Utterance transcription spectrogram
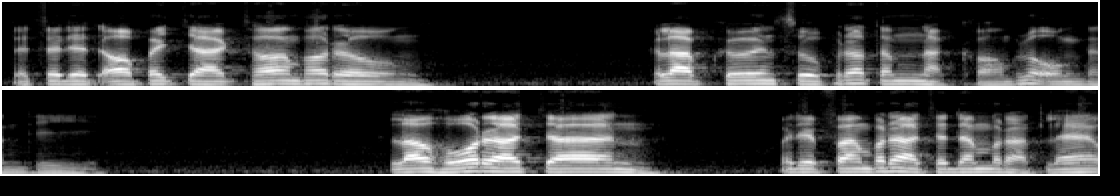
แต่เสด็จออกไปจากท้องพระโรงกลับคืนสู่พระตำหนักของพระองค์ทันทีเราโหราจารย์ไม่ได้ฟังพระราชดำรัสแล้ว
